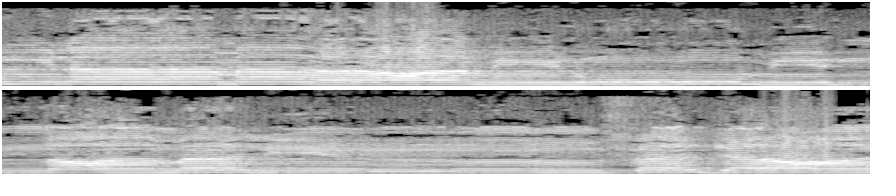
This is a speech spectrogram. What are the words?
إِلَىٰ مَا عَمِلُوا مِنْ عَمَلٍ فَجَعَلْنَاهُ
